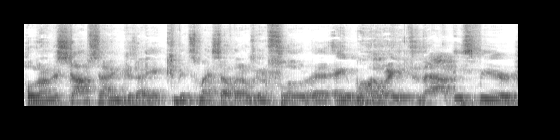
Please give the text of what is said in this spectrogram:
hold on to stop sign because I convinced myself that I was going to float away to the atmosphere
